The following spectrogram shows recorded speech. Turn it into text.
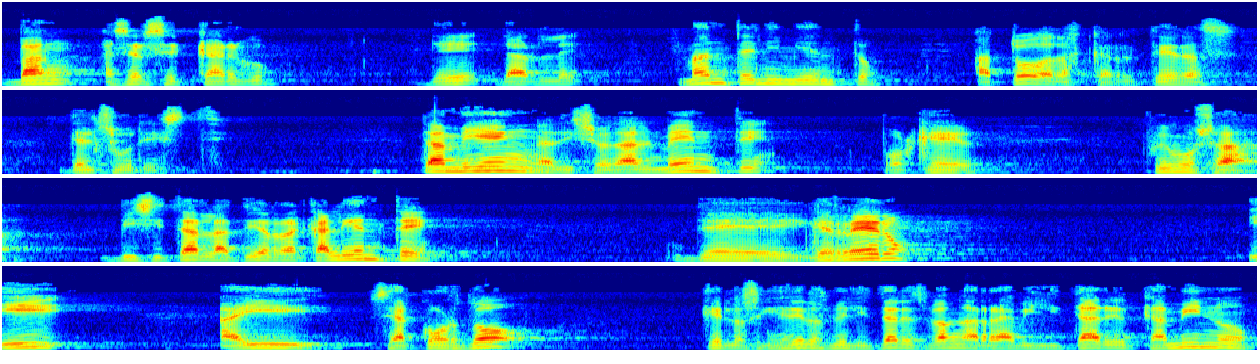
van a hacerse cargo de darle mantenimiento a todas las carreteras del sureste. También, adicionalmente, porque fuimos a visitar la Tierra Caliente de Guerrero y ahí se acordó que los ingenieros militares van a rehabilitar el camino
